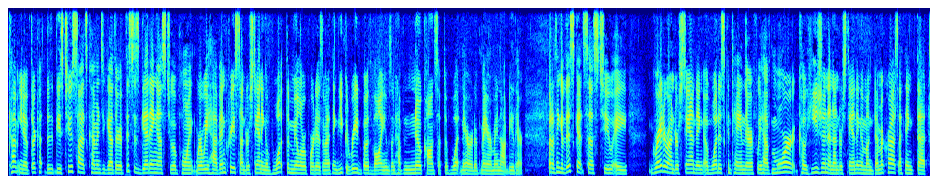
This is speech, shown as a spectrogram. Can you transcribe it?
come, you know, if they're th- these two sides coming together, if this is getting us to a point where we have increased understanding of what the Mueller report is, I mean, I think you could read both volumes and have no concept of what narrative may or may not be there. But I think if this gets us to a greater understanding of what is contained there, if we have more cohesion and understanding among Democrats, I think that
